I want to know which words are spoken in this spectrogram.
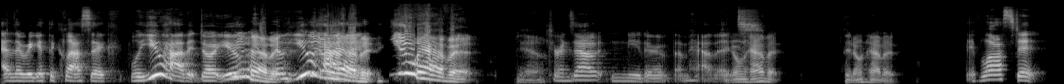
And then we get the classic, well, you have it, don't you? You have it. No, you, have, it. You have it. Yeah, Turns out neither of them have it. they don't have it. They don't have it. They've lost it.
